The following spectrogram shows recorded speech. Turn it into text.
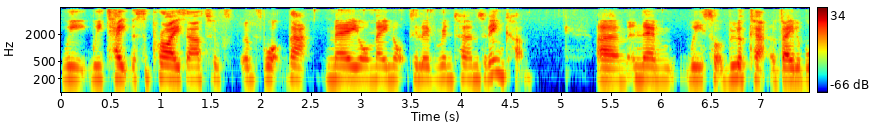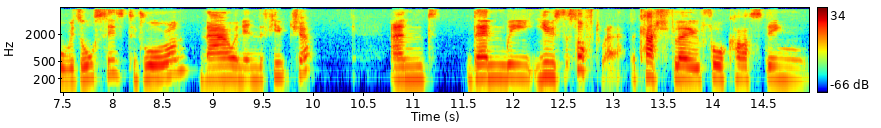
we, we take the surprise out of, of what that may or may not deliver in terms of income. Um, and then we sort of look at available resources to draw on now and in the future. And then we use the software, the cash flow forecasting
